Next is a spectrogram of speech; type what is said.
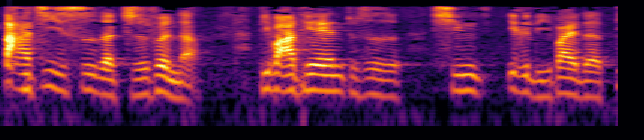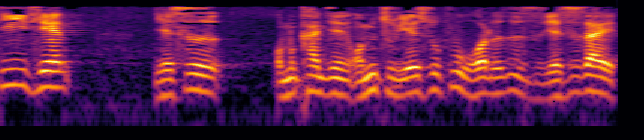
大祭司的职分了。第八天就是新一个礼拜的第一天，也是我们看见我们主耶稣复活的日子，也是在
